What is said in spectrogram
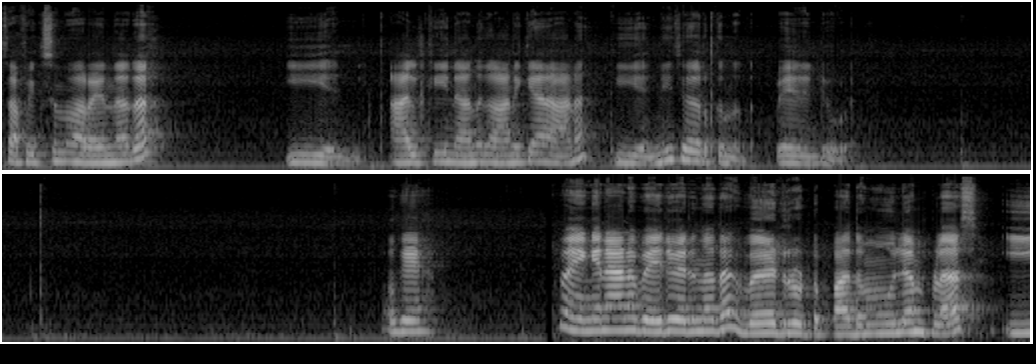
സഫിക്സ് എന്ന് പറയുന്നത് ഇ എൻ ഇ ആൽക്കീനാന്ന് കാണിക്കാനാണ് ഇ എൻ ഇ ചേർക്കുന്നത് പേരിന്റെ കൂടെ. ഓക്കെ അപ്പോൾ എങ്ങനെയാണ് പേര് വരുന്നത്? Word root. പതിമൂലം plus E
